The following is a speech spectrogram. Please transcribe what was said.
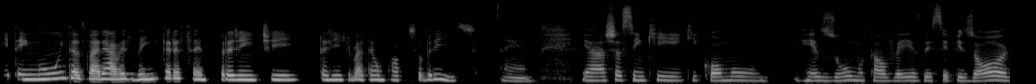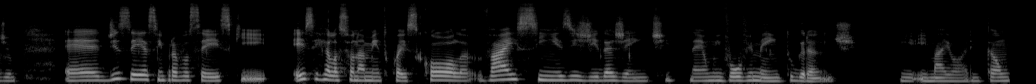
E tem muitas variáveis bem interessantes para gente, a gente bater um papo sobre isso. É, eu acho assim que, que como resumo, talvez, desse episódio, é dizer assim para vocês que esse relacionamento com a escola vai sim exigir da gente, né, um envolvimento grande e, e maior. Então,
